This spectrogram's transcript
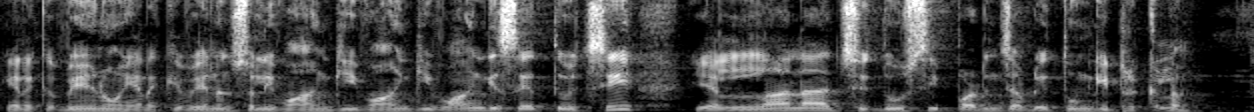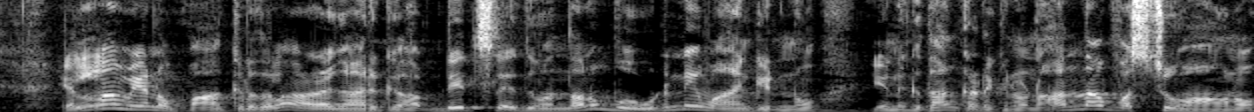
எனக்கு வேணும் எனக்கு வேணும்னு சொல்லி வாங்கி வாங்கி வாங்கி சேர்த்து வச்சு எல்லாம் ஆச்சு தூசி படிஞ்சு அப்படியே தூங்கிட்டு இருக்குல்ல. எல்லாம் வேணும். பார்க்குறதெல்லாம் அழகாக இருக்குது அப்டேட்ஸில் எது வந்தாலும் உடனே வாங்கிடணும். எனக்கு தான் கிடைக்கணும். நான் தான் ஃபஸ்ட்டு வாங்கணும்.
